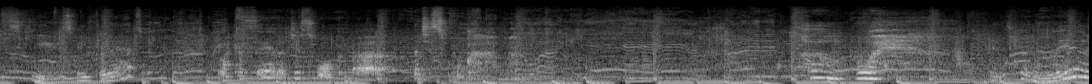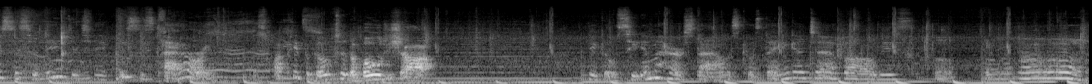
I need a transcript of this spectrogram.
Excuse me for that. Like I said, I just woke up. I just woke up. Oh boy. It's been a minute since I did this. This is tiring. That's why people go to the booty shop. They go see them hairstylists because they ain't got time for all this. Uh, uh, uh.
